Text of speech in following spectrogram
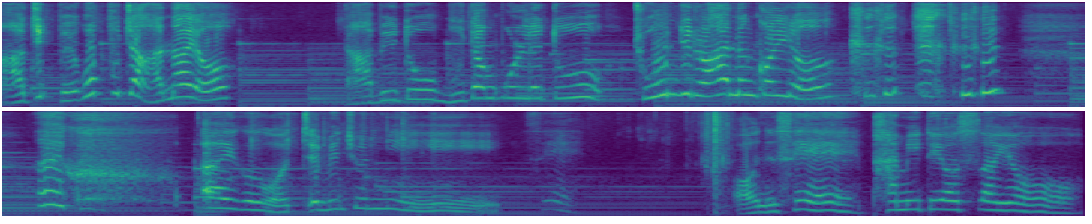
아직 배고프지 않아요. 나비도 무당벌레도 좋은 일을 하는걸요. 아이고, 아이고, 어쩌면 좋니. 어느새 밤이 되었어요.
